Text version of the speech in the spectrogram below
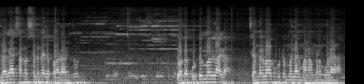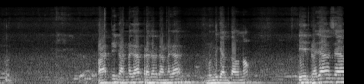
ప్రజా సమస్యల మీద పోరాడుతూ ఒక కుటుంబంలాగా చంద్రబాబు కుటుంబంలాగా మనందరం కూడా పార్టీకి అండగా ప్రజలకు అండగా ముందుకెళ్తా ఉన్నాం. ఈ ప్రజాసేవ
